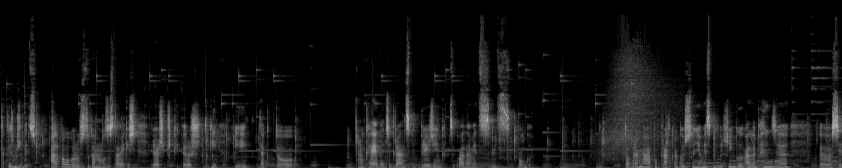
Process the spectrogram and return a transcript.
Tak też może być. Albo po prostu tam mu zostały jakieś resztki, resztki i tak to... Okej, będzie Grand Speed Bridging, zakładam, więc, więc bog. Dobra, mała poprawka, gościa nie umie speed bridgingu, ale będzie e, właśnie...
